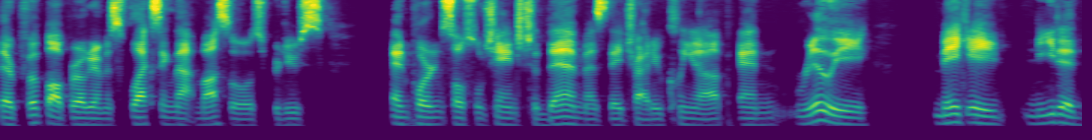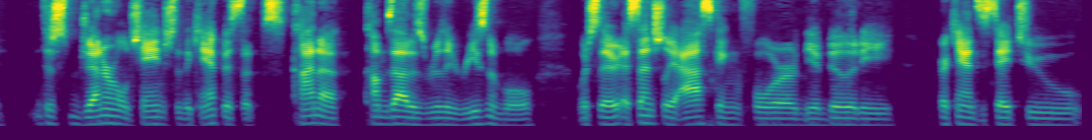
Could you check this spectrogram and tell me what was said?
their football program is flexing that muscle to produce important social change to them as they try to clean up and really make a needed just general change to the campus that's kind of comes out as really reasonable which they're essentially asking for the ability for Kansas State to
